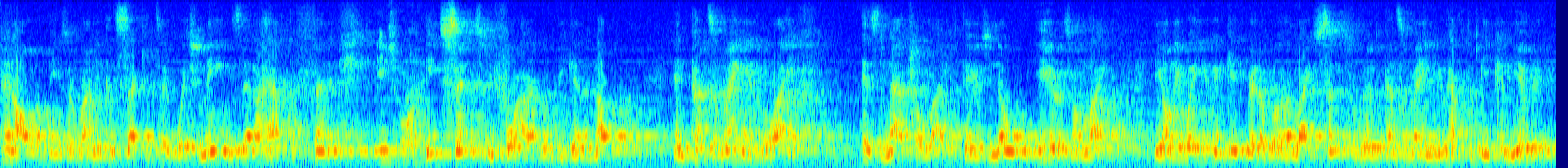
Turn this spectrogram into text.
And all of these are running consecutive, which means that I have to finish Each one. each sentence before I would begin another one. In Pennsylvania, life is natural life. There's no years on life. The only way you can get rid of a life sentence within Pennsylvania, you have to be commuted.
